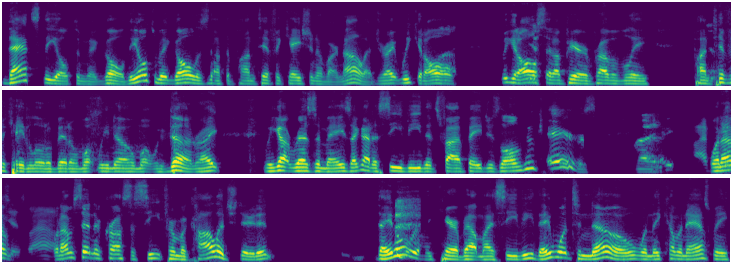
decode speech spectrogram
That's the ultimate goal. The ultimate goal is not the pontification of our knowledge, right? We could all we could all Yeah. sit up here and probably pontificate a little bit on what we know and what we've done, right? We got resumes. I got a CV that's 5 pages long. Who cares? Right. Five when I- pages, wow. when I'm sitting across the seat from a college student, they don't really care about my CV. They want to know when they come and ask me,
